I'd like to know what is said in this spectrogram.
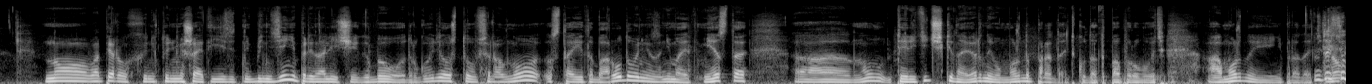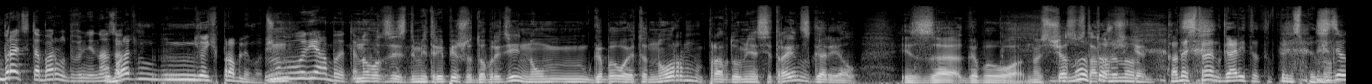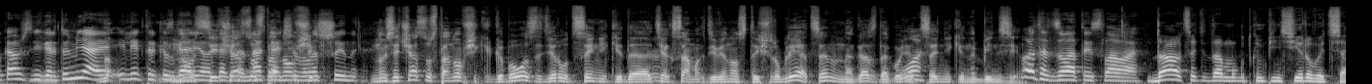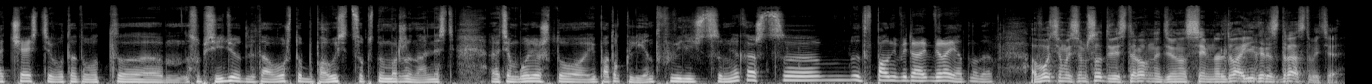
Но, во-первых, никто не мешает ездить на бензине при наличии ГБО. Другое дело, что все равно стоит оборудование, занимает место. А, ну, теоретически, наверное, его можно продать куда-то попробовать. А можно и не продать. Ну, то есть Но... убрать это оборудование назад? Убрать никаких проблем вообще. Ну, вот я об этом. Ну, вот здесь Дмитрий пишет. Добрый день. Ну, ГБО это норм. Правда, у меня Citroёn сгорел из-за ГБО. Но сейчас ну, установщики... Тоже Когда Citroёn горит, это, в принципе, норм. У кого не горит. У меня но, электрика сгорела, когда накачивала шины. Но сейчас установщики ГБО задерут ценники до тех самых 90 тысяч рублей, а цены на газ догонят О. ценники на бензин. Вот это золотые слова. Да, кстати, да, могут компенсировать отчасти вот эту вот э, субсидию для того, чтобы повысить собственную маржинальность. А тем более, что и поток клиентов увеличится. Мне кажется, это вполне веро- вероятно, да. 8 800 200 ровно 9702. Игорь, здравствуйте.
